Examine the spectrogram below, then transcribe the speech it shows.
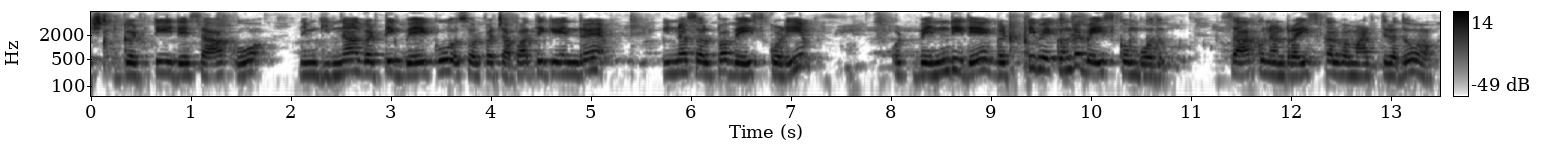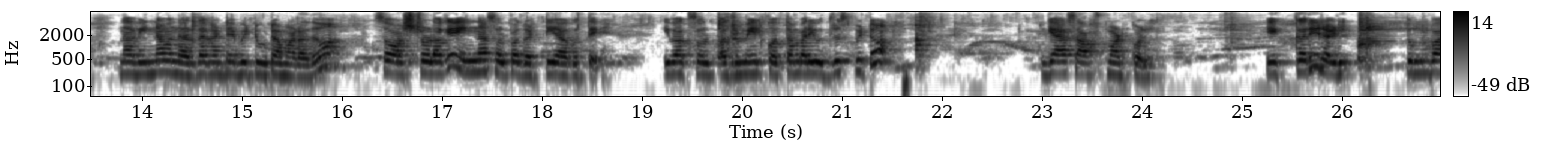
ಇಷ್ಟು ಗಟ್ಟಿ ಇದೆ, ಸಾಕು. ನಿಮ್ಗೆ ಇನ್ನೂ ಗಟ್ಟಿಗೆ ಬೇಕು, ಸ್ವಲ್ಪ ಚಪಾತಿಗೆ ಅಂದರೆ ಇನ್ನೂ ಸ್ವಲ್ಪ ಬೇಯಿಸ್ಕೊಡಿ. ಒಟ್ಟು ಬೆಂದಿದೆ, ಗಟ್ಟಿ ಬೇಕು ಅಂದರೆ ಬೇಯಿಸ್ಕೊಬೋದು. ಸಾಕು, ನಾನು ರೈಸ್ ಕಲ್ವ ಮಾಡ್ತಿರೋದು. ನಾವು ಇನ್ನೂ ಒಂದು ಅರ್ಧ ಗಂಟೆ ಬಿಟ್ಟು ಊಟ ಮಾಡೋದು. ಸೊ, ಅಷ್ಟರೊಳಗೆ ಇನ್ನೂ ಸ್ವಲ್ಪ ಗಟ್ಟಿ ಆಗುತ್ತೆ. ಇವಾಗ ಸ್ವಲ್ಪ ಅದ್ರ ಮೇಲೆ ಕೊತ್ತಂಬರಿ ಉದುರಿಸ್ಬಿಟ್ಟು ಗ್ಯಾಸ್ ಆಫ್ ಮಾಡ್ಕೊಳ್ಳಿ. Egg curry ready. ತುಂಬ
